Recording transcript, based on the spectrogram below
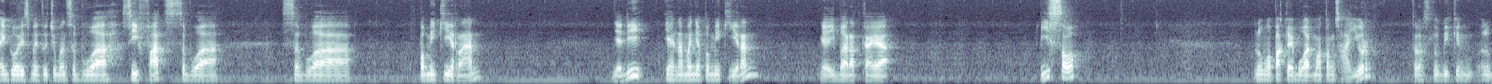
egoisme itu cuma sebuah sifat sebuah sebuah pemikiran. Jadi yang namanya pemikiran ya ibarat kayak pisau. Lu mau pakai buat motong sayur terus lu bikin lu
